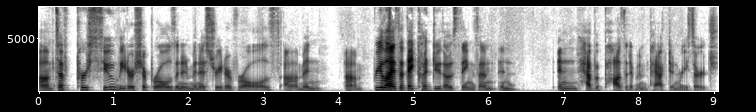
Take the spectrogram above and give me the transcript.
um, to pursue leadership roles and administrative roles um, and um, realize that they could do those things and, and, and have a positive impact in research.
